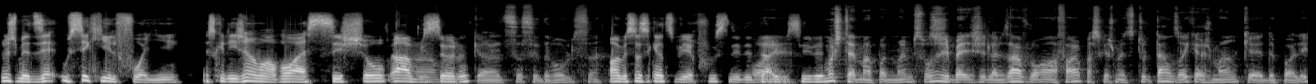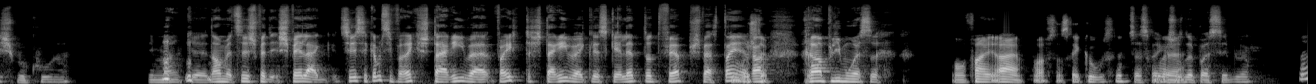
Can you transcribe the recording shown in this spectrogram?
Là, je me disais où c'est qui est le foyer? Est-ce que les gens vont avoir assez chaud? Ah, oublie Oh ça là. God, ça c'est drôle ça. Ah, mais ça c'est quand tu vires fou, c'est des détails Ouais. aussi là. Moi, je suis tellement pas de même. C'est pour ça que j'ai ben, j'ai de la misère à vouloir en faire parce que je me dis tout le temps, on dirait que je manque euh, de polish beaucoup. Là. Il manque. euh, non, mais tu sais, je fais, des- je fais la. Tu sais, c'est comme s'il faudrait que je t'arrive à. faudrait que je t'arrive avec le squelette tout fait, puis je fasse, tiens, rem- remplis-moi ça. On fait ah, ouais, ça serait cool ça. Ça serait Ouais. quelque chose de possible. là. Ah,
